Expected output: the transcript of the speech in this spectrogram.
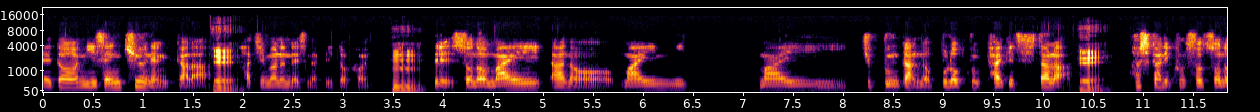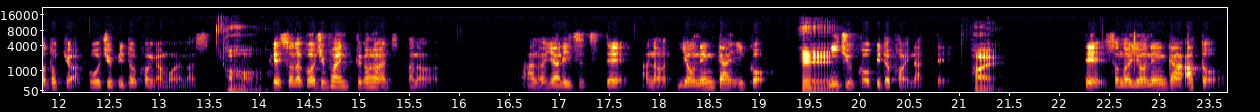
えっ、と、2009年からええ始まるんですね、ビットコイン。うんうん。で、その毎、あの、毎日、毎10分間のブロック解決したら、ええ確かにこそその時は50ビットコインがもらえます。はは。で、その50ポイントが、あの、あの、やりつつで、あの、4年間以降、ええ25ビットコインになって、はい。で、その4年間後、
